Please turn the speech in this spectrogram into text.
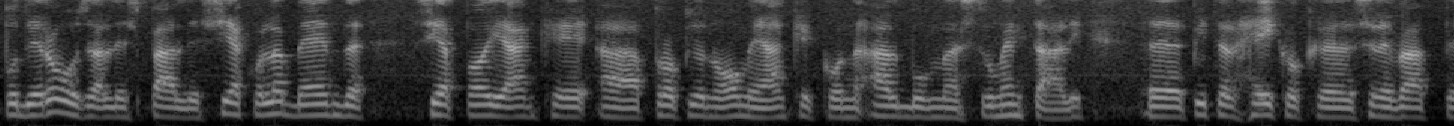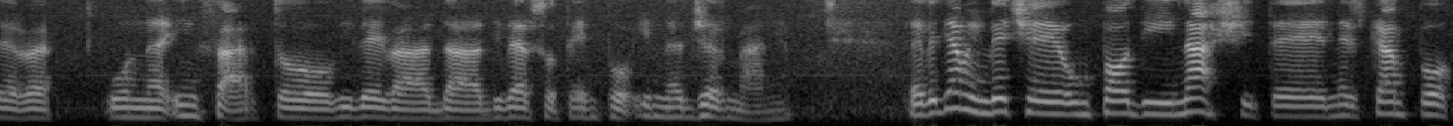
poderosa alle spalle sia con la band sia poi anche a proprio nome, anche con album strumentali. Eh, Peter Haycock eh, se ne va per un infarto, viveva da diverso tempo in Germania. Eh, vediamo invece un po' di nascite nel campo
